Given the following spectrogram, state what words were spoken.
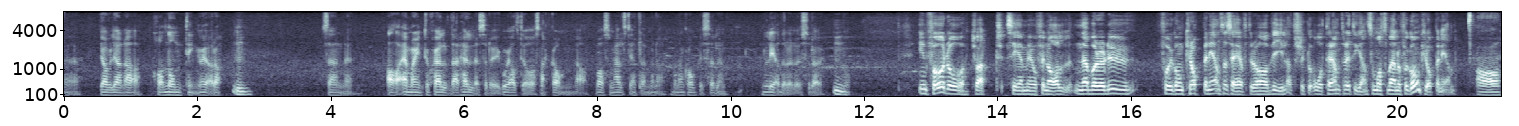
Uh, jag vill gärna ha någonting att göra. Mm. Sen uh, ja, är man ju inte själv där heller så det går ju alltid att snacka om ja, vad som helst egentligen med, med någon kompis eller ledare eller sådär. Mm. Inför då kvart, semi och final, när börjar du få igång kroppen igen så att säga efter att ha vilat, försökt återhämta dig lite grann, så måste man ändå få igång kroppen igen. Ja.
